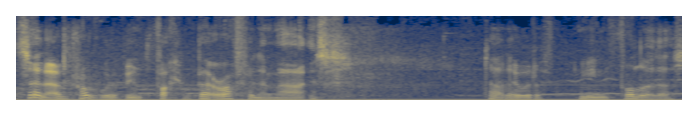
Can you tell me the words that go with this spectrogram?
So no, probably would have been fucking better off in the mountains. Doubt they would have been followed us.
